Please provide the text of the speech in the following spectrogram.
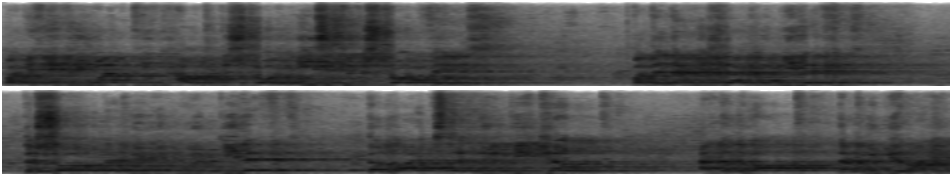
But if everyone think how to destroy, easy to destroy things, but the be running,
